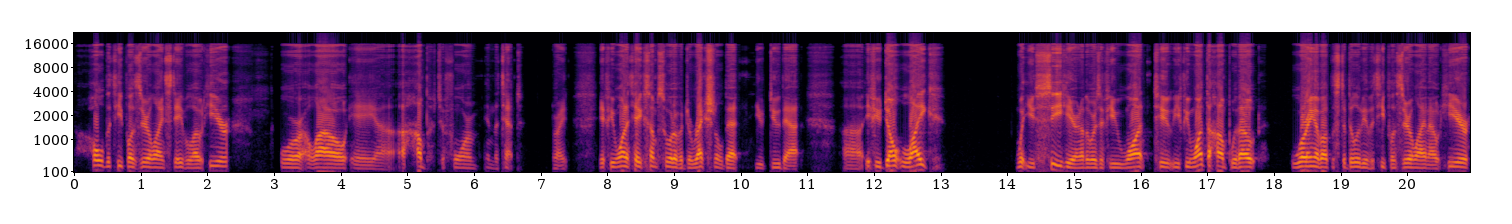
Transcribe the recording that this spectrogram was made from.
hold the T plus zero line stable out here or allow a, uh, a hump to form in the tent, right? If you want to take some sort of a directional bet, you do that. Uh, if you don't like what you see here. In other words, if you want to, if you want the hump without worrying about the stability of the T plus zero line out here,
